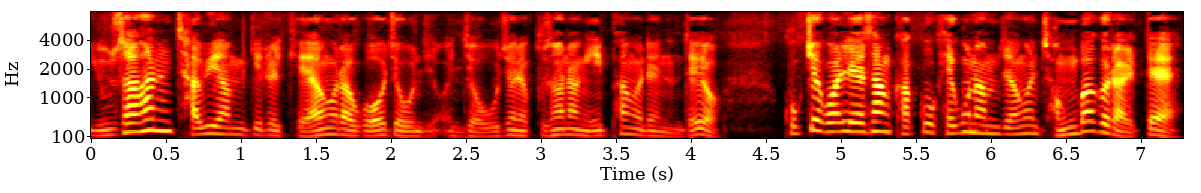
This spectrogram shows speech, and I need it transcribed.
유사한 자위함기를 개항을 하고 어제 온- 이제 오전에 부산항에 입항을 했는데요. 국제관리해상 각국 해군 함정은 정박을 할 때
